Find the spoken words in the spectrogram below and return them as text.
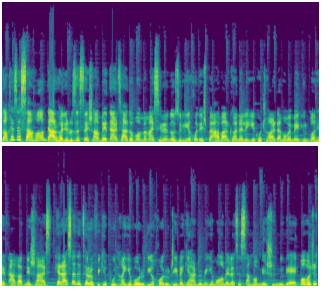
شاخص سهام در حالی روز سهشنبه در تداوم مسیر نزولی خودش به ابر کانال یک و چهارده میلیون واحد عقب نشست که رصد ترافیک پولهای ورودی و خروجی به گردونه معاملات سهام نشون میده. با وجود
